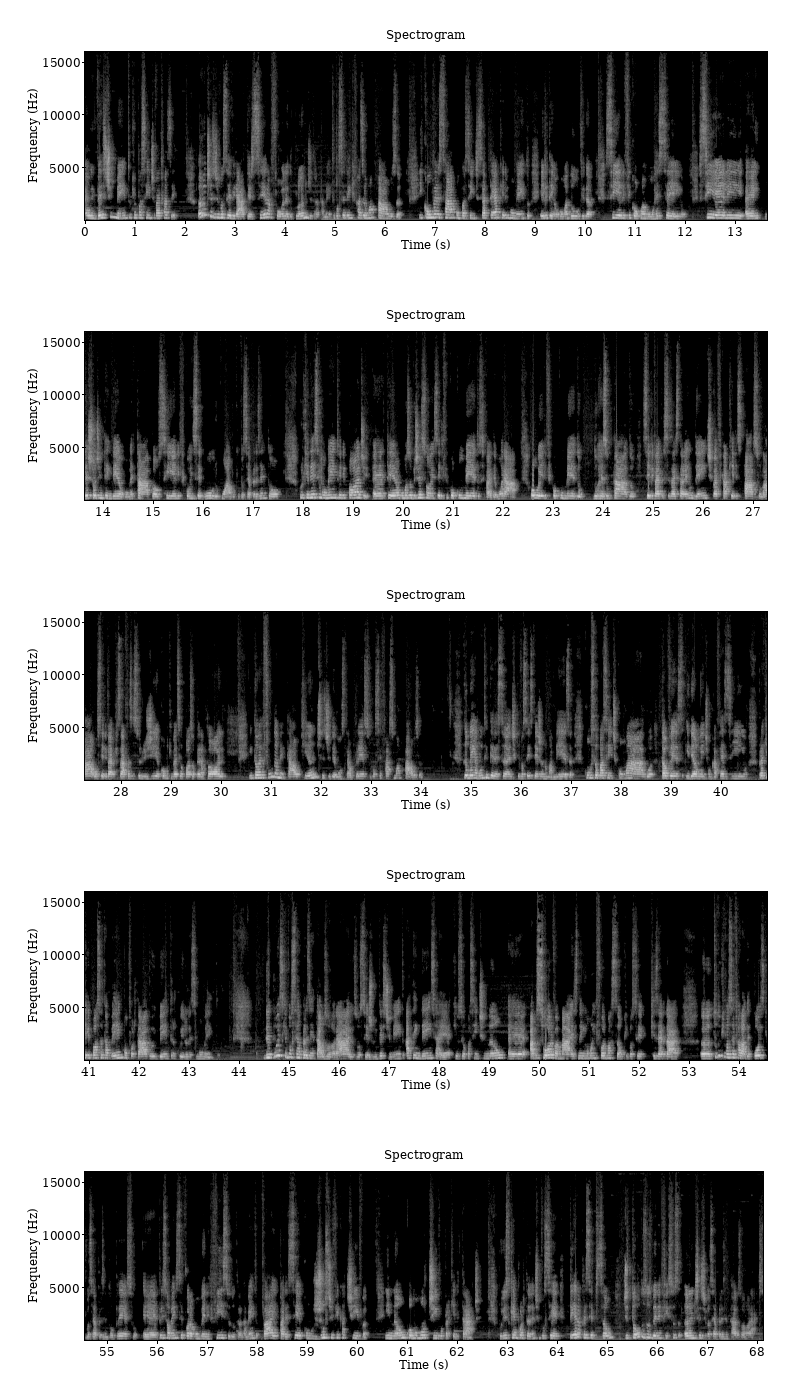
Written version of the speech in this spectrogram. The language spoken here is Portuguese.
é o investimento que o paciente vai fazer. Antes de você virar a terceira folha do plano de tratamento, você tem que fazer uma pausa e conversar com o paciente se até aquele momento ele tem alguma dúvida, se ele ficou com algum receio, se ele é, deixou de entender alguma etapa ou se ele ficou inseguro com algo que você apresentou. Porque nesse momento ele pode é, ter algumas objeções, se ele ficou com medo se vai demorar, ou ele ficou com medo do resultado, se ele vai precisar extrair um dente, vai ficar aquele espaço lá, ou se ele vai precisar fazer cirurgia, como que vai ser o pós-operatório. Então é fundamental que antes de demonstrar o preço, você faça uma pausa. Também é muito interessante que você esteja numa mesa com o seu paciente com uma água, talvez idealmente um cafezinho, para que ele possa estar bem confortável e bem tranquilo nesse momento. Depois que você apresentar os honorários, ou seja, o investimento, a tendência é que o seu paciente não é, absorva mais nenhuma informação que você quiser dar. Uh, tudo que você falar depois que você apresentou o preço, é, principalmente se for algum benefício do tratamento, vai parecer como justificativa e não como motivo para que ele trate. Por isso que é importante você ter a percepção de todos os benefícios antes de você apresentar os honorários.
